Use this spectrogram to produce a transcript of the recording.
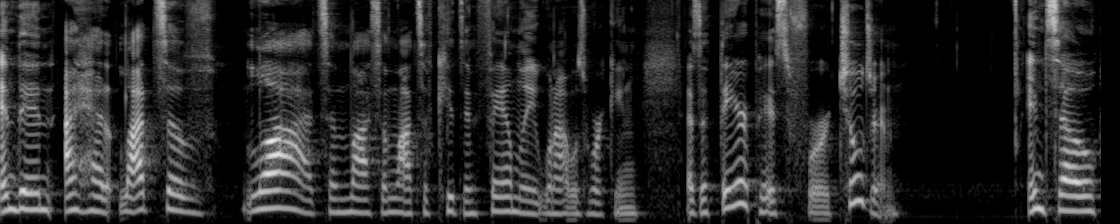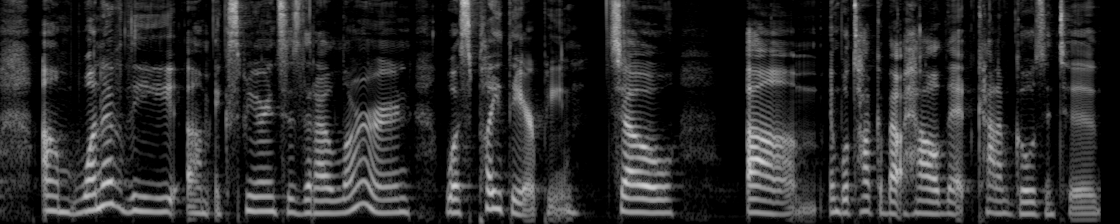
and then I had lots of lots and lots and lots of kids and family when I was working as a therapist for children. And so, um, one of the um, experiences that I learned was play therapy. So, um, and we'll talk about how that kind of goes into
